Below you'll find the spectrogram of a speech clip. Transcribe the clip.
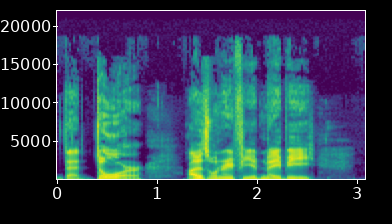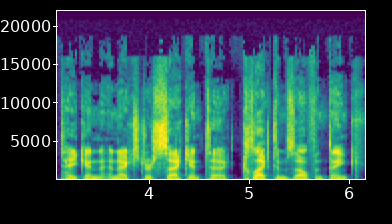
that door. I was wondering if he had maybe taken an extra second to collect himself and think,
